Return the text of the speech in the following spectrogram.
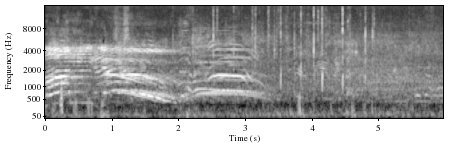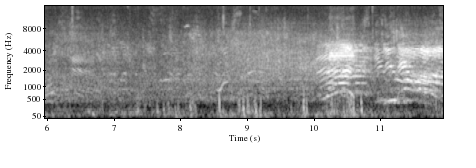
Mommy Goat. Matt Dumont.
